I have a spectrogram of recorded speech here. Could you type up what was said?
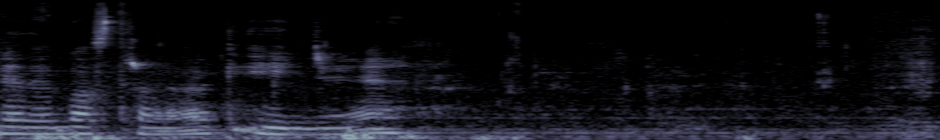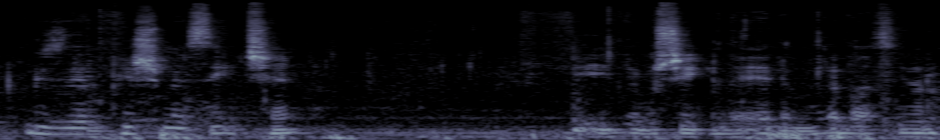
Elimle de bastırarak iyice güzel pişmesi için iyice bu şekilde elimle basıyorum.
